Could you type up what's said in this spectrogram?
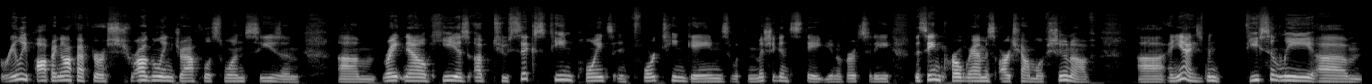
really popping off after a struggling draft plus one season. Um, right now, he is up to 16 points in 14 games with Michigan State University, the same program as Artyom Levshunov. Uh, and yeah, he's been decently um,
